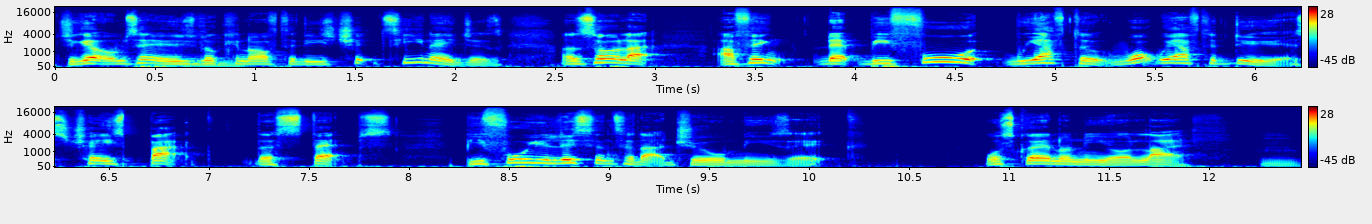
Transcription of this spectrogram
Do you get what I'm saying? Who's mm. looking after these ch- teenagers? And so, like, I think that before we have to, what we have to do is trace back the steps before you listen to that drill music. What's going on in your life? Mm.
